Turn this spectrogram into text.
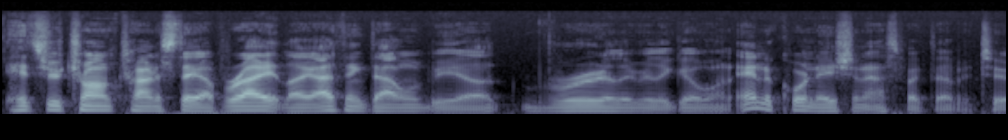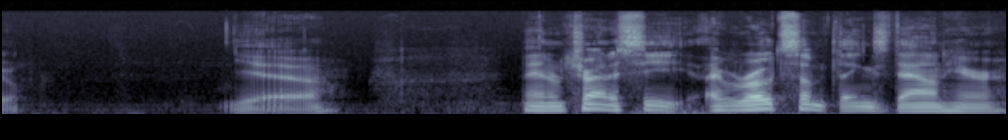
hits your trunk trying to stay upright. Like I think that would be a really really good one, and the coordination aspect of it too. yeah. Man, I'm trying to see. I wrote some things down here.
